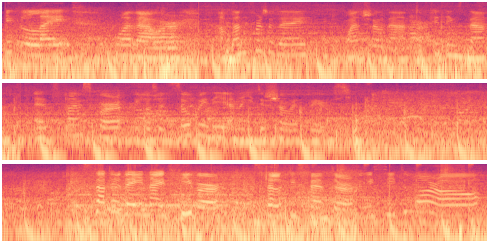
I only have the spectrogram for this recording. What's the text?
Bit late, one hour. I'm done for today. One show done, two fittings done. It's Times Square because it's so pretty and I need to show it to you. Saturday Night Fever Selfie Center. We see you tomorrow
